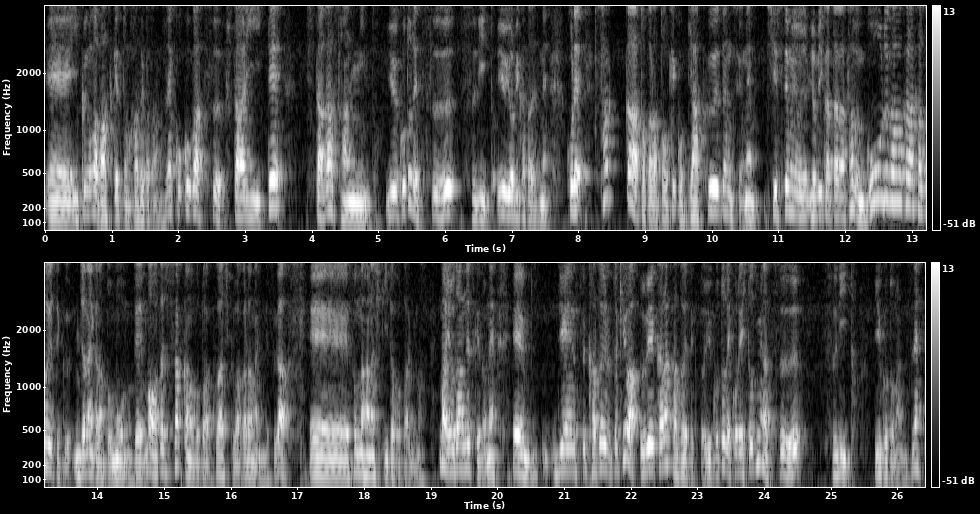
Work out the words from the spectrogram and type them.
えー、行くのがバスケットの数え方なんですね。ここが2、2人いて、下が3人ということで、2、3という呼び方ですね。これ、サッカーとかだと結構逆なんですよね。システムの呼び方が多分ゴール側から数えていくんじゃないかなと思うので、まあ私サッカーのことは詳しくわからないんですが、えー、そんな話聞いたことあります。まあ余談ですけどね、えー、ディフェンス数えるときは上から数えていくということで、これ1つ目が2、3と。いうことなんですね。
